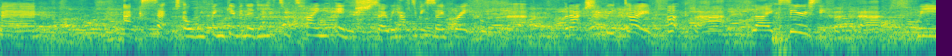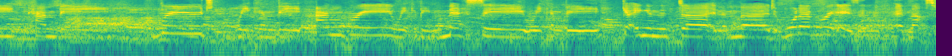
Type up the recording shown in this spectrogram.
uh, accept, or we've been given a little tiny inch, so we have to be so grateful for that. But actually, we don't. Fuck that. Like, seriously, We can be rude, we can be angry, we can be messy, we can be getting in the dirt, in the mud, whatever it is, and, and that's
